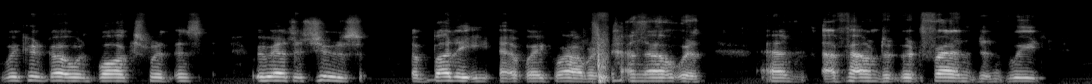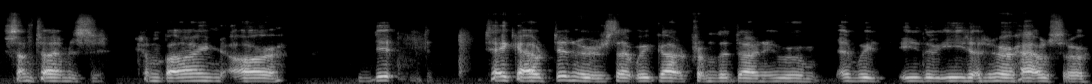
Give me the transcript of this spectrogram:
we could go with walks with this. We had to choose a buddy at Wake Robin, hung out with, and I found a good friend, and we sometimes combine our di- takeout dinners that we got from the dining room, and we either eat at her house or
